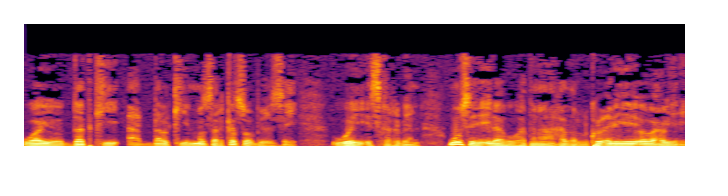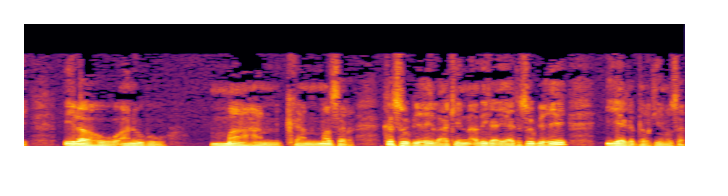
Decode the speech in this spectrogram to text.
waayo dadkii aad dalkii masar ka soo bixisay way isqarribeen muuse ilaahuu haddana hadal ku celiyey oo waxuu yidhi ilaahow anigu maahan kan masar ka soo bixiyey laakiin adiga ayaa ka soo bixiyey iyaga dalkii masar.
